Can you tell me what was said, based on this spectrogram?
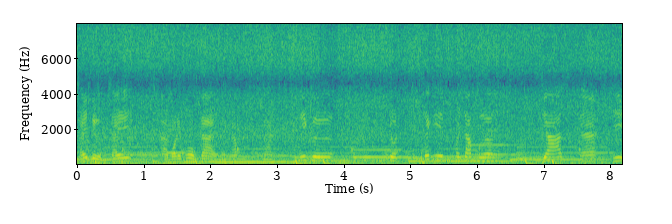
ใช้ดื่มใช้บริโภคได้นะครับนะนี่คือจุดเช็คอินประจำเมืองยาสนะฮะที่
